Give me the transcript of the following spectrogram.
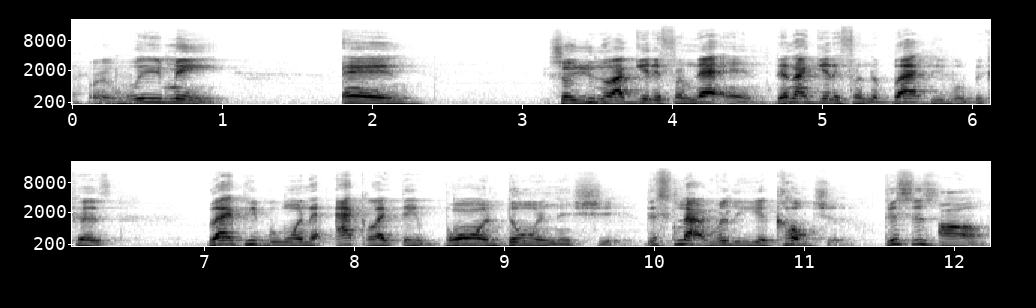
what, what do you mean? And so you know, I get it from that end. Then I get it from the black people because black people want to act like they born doing this shit. This is not really your culture. This is Oh,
